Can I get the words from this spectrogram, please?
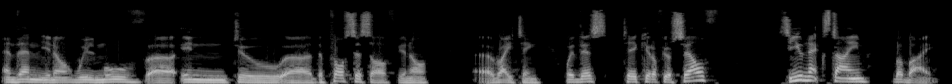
and then you know we'll move uh, into uh, the process of you know uh, writing. With this take care of yourself. See you next time. Bye bye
